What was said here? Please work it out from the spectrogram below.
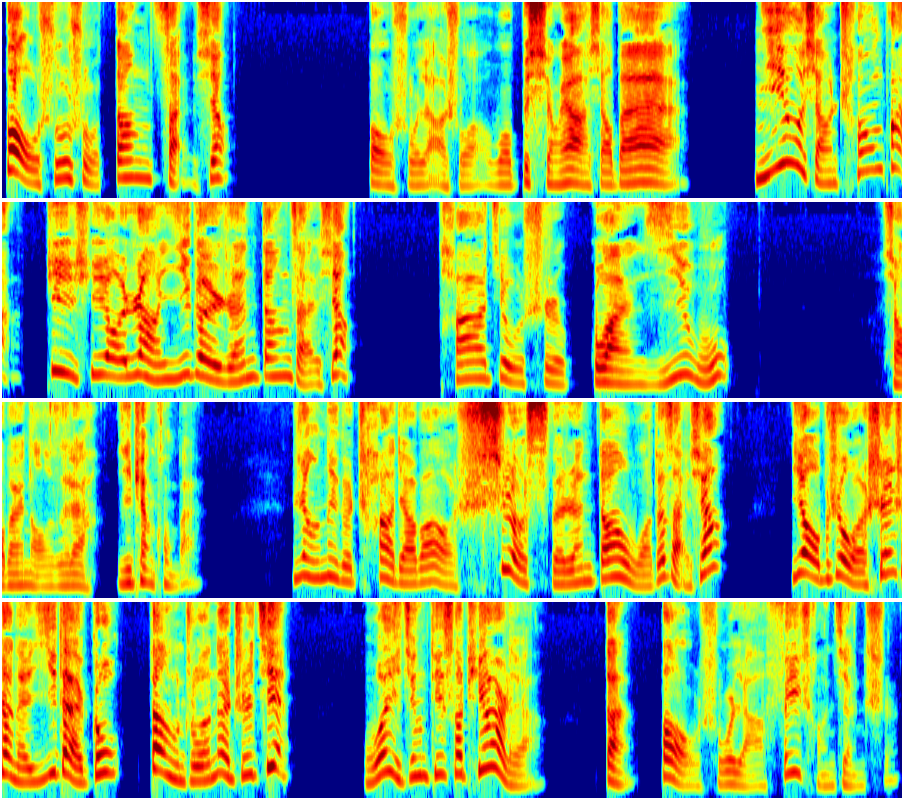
鲍叔叔当宰相。鲍叔牙说：“我不行呀，小白，你要想称霸，必须要让一个人当宰相，他就是管夷吾。”小白脑子里一片空白。让那个差点把我射死的人当我的宰相，要不是我身上的衣带钩挡住了那支箭，我已经 disappear 了呀。但鲍叔牙非常坚持，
